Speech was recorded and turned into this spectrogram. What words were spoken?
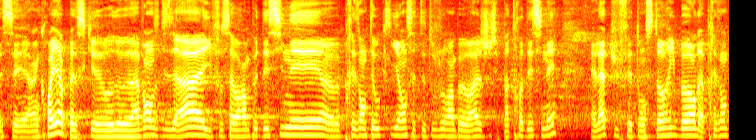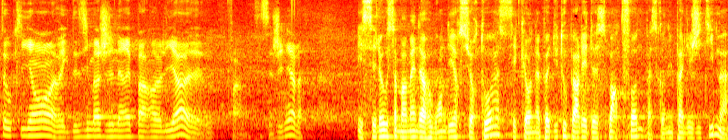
C'est incroyable parce qu'avant on se disait ah il faut savoir un peu dessiner, euh, présenter au client c'était toujours un peu ouais, je sais pas trop dessiner. Et là tu fais ton storyboard à présenter au client avec des images générées par euh, l'IA. c'est génial. Et c'est là où ça m'amène à rebondir sur toi, c'est qu'on n'a pas du tout parlé de smartphone parce qu'on n'est pas légitime,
